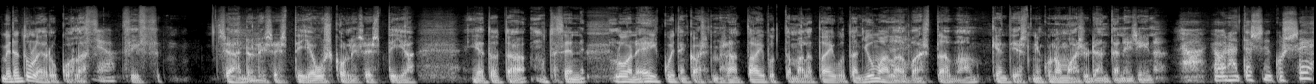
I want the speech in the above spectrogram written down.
meidän tulee rukoilla yeah. siis säännöllisesti ja uskollisesti. Ja, ja tota, mutta sen luonne ei kuitenkaan, että mä saan taivuttamalla taivutan Jumalaa vastaan, vaan kenties niin kuin omaa sydäntäni siinä. Ja onhan tässä niin kuin se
